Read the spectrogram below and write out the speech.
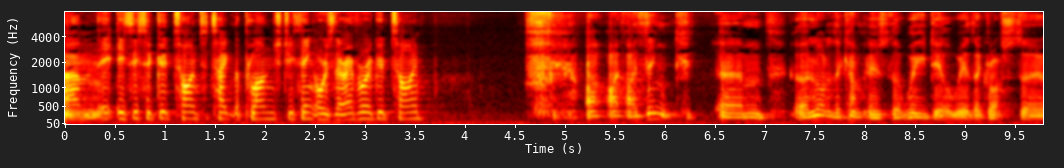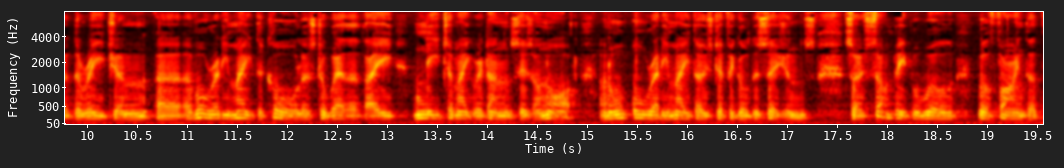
Um, mm. Is this a good time to take the plunge, do you think, or is there ever a good time? I, I think um, a lot of the companies that we deal with across the, the region uh, have already made the call as to whether they need to make redundancies or not, and al- already made those difficult decisions. So some people will will find that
